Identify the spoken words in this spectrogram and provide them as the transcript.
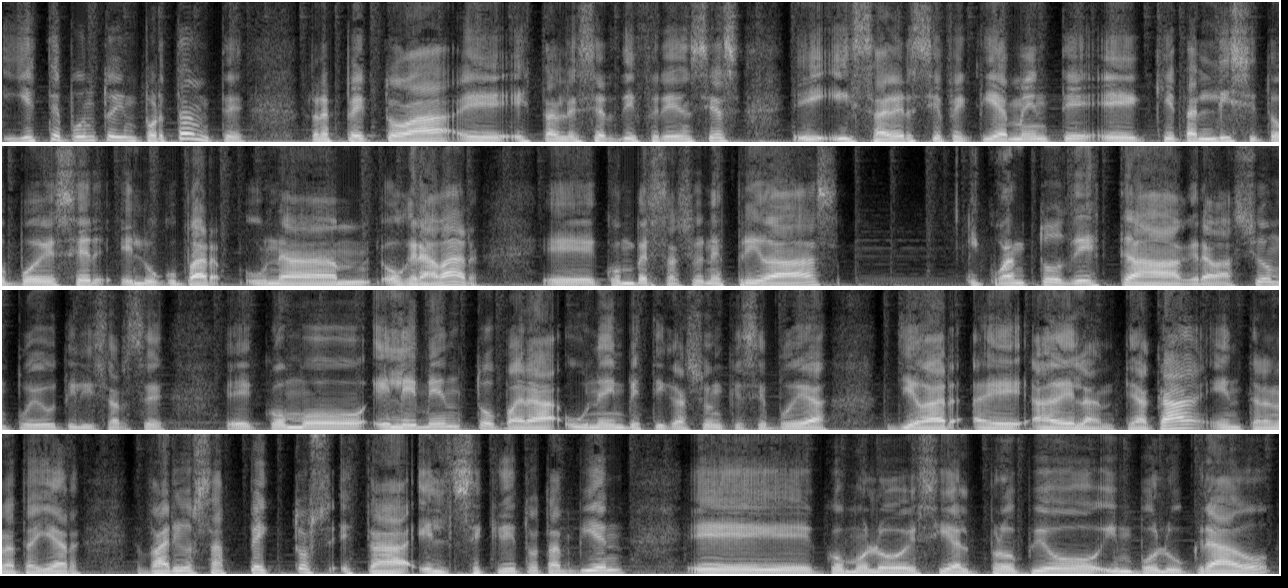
y este punto es importante respecto a eh, establecer diferencias y, saber si efectivamente eh, qué tan lícito puede ser el ocupar una o grabar eh, conversaciones privadas y cuánto de esta grabación puede utilizarse eh, como elemento para una investigación que se pueda llevar eh, adelante. Acá entran a tallar varios aspectos, está el secreto también, eh, como lo decía el propio involucrado,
